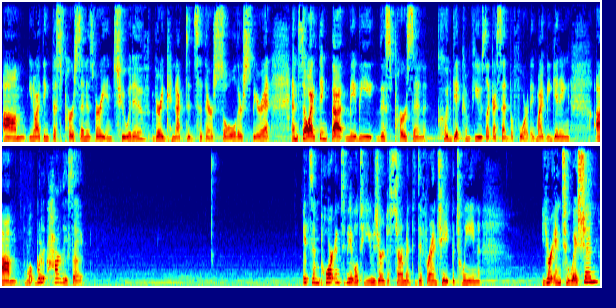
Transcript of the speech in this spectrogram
Um, you know, I think this person is very intuitive, very connected to their soul, their spirit. And so I think that maybe this person could get confused, like I said before. They might be getting, um, what, what, how do they say? It's important to be able to use your discernment to differentiate between your intuition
